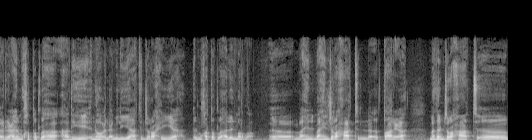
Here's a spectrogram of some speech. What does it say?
الرعاية المخطط لها هذه نوع العمليات الجراحية المخطط لها للمرضى. آه، ما هي ما هي الجراحات الطارئة. مثلا جراحات آه،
